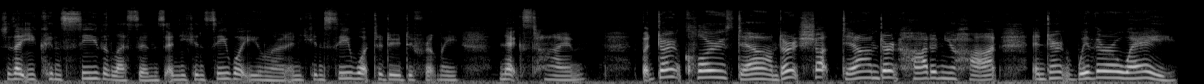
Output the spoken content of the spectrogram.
so that you can see the lessons and you can see what you learn and you can see what to do differently next time. But don't close down, don't shut down, don't harden your heart, and don't wither away.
